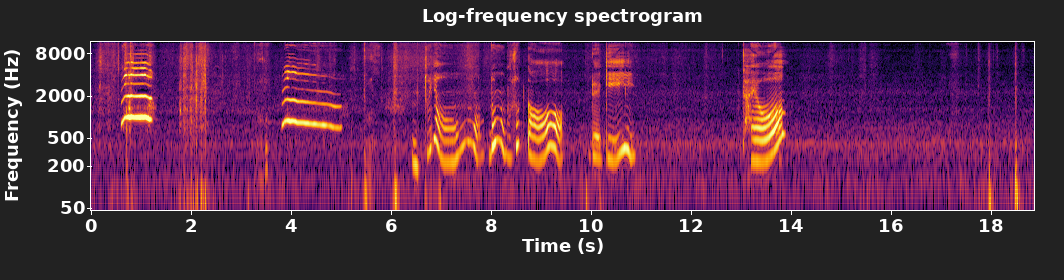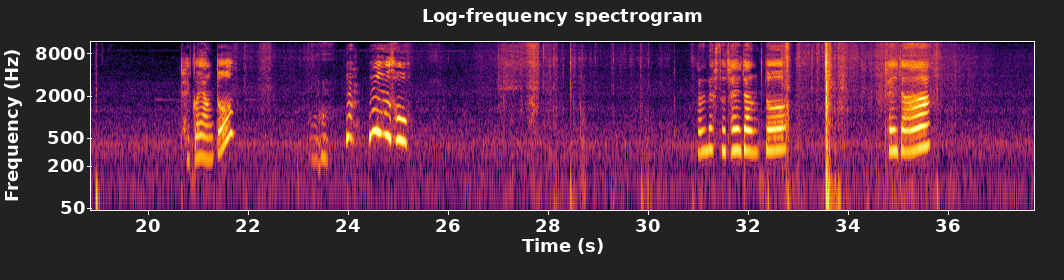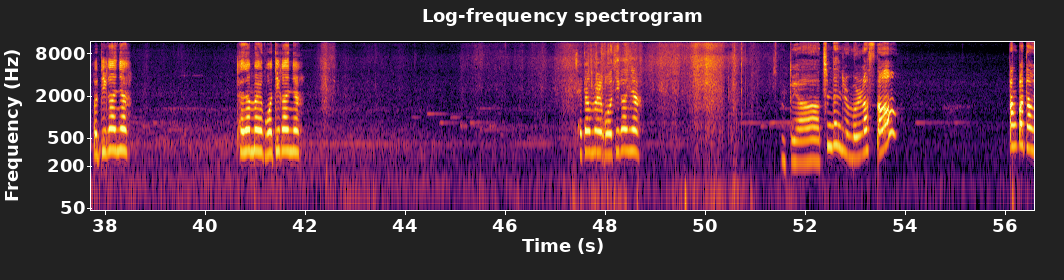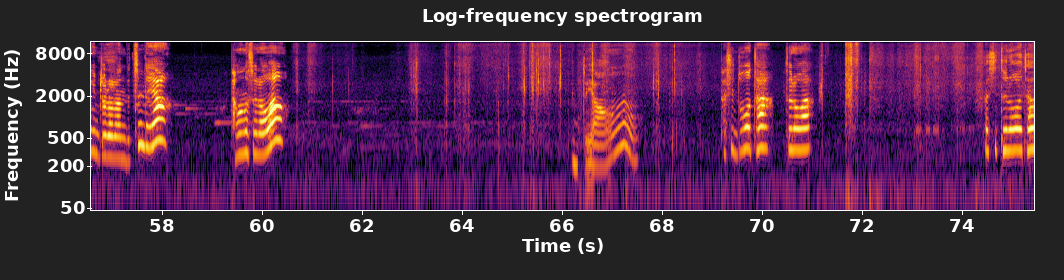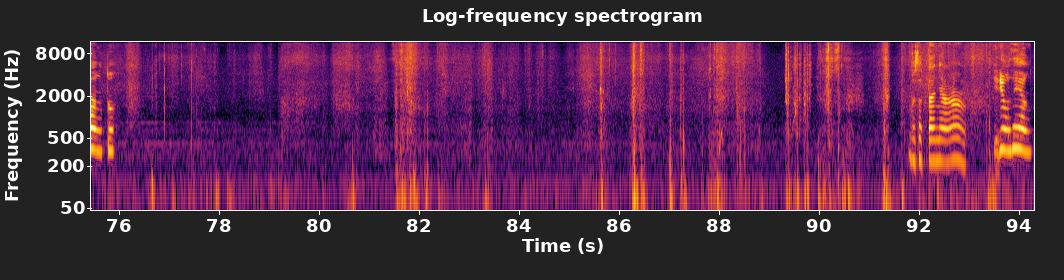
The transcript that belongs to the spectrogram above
뚜야, 너무 무섭다. 애기. 자요. 잘 거야, 앙뚜? 어머, 무서워. 알았어 잘자 또 잘자 어디 가냐 자다 말고 어디 가냐 자다 말고 어디 가냐 또야 침대인 줄 몰랐어? 땅바닥인 줄 알았는데 침대야? 당황스러워? 은뚜야 다시 누워 자. 들어와. 다시 들어와 자 앙뚜 무섭다냥. 이리 오세요 앙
